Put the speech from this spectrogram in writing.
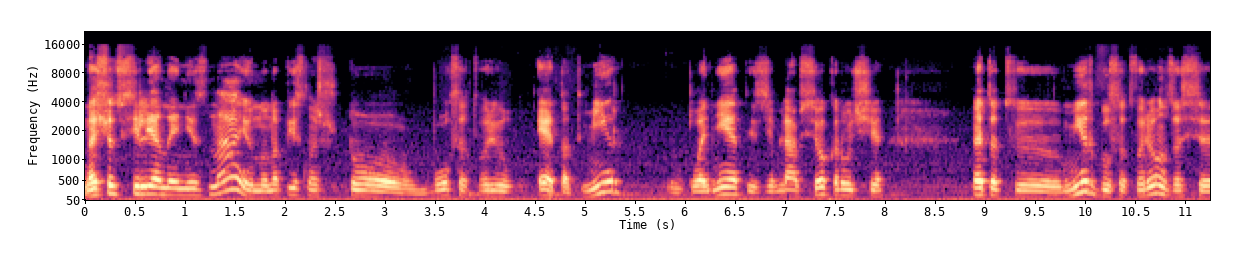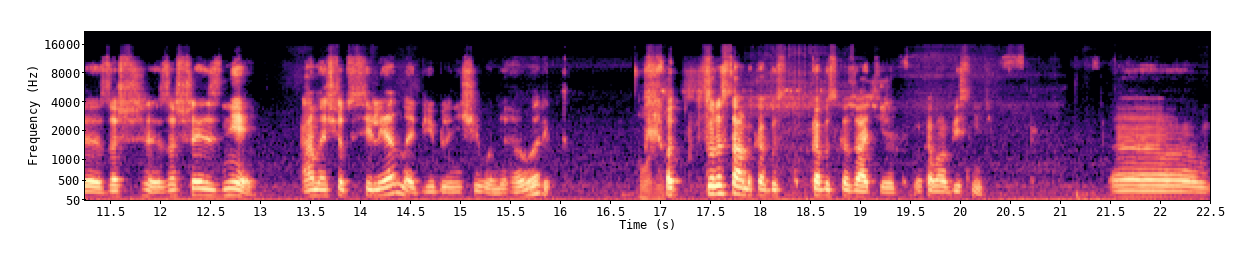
Насчет Вселенной не знаю, но написано, что Бог сотворил этот мир, планеты, Земля, все, короче. Этот э, мир был сотворен за, за, за 6 дней. А насчет Вселенной Библия ничего не говорит. Ой, Вот то же самое, как бы, как бы сказать, э, как вам объяснить. Э,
